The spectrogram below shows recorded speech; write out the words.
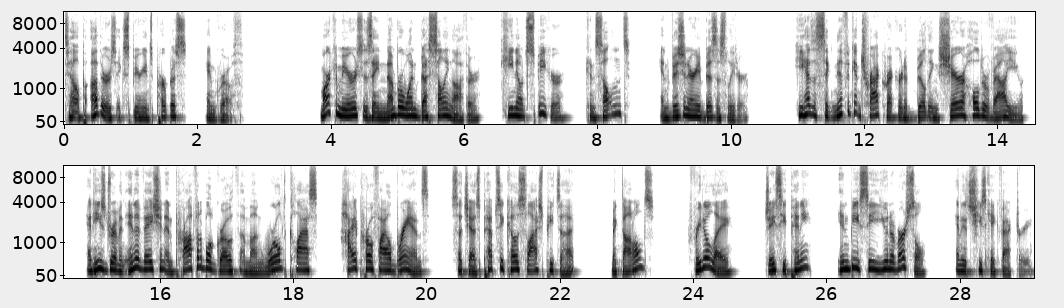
to help others experience purpose and growth. Mark Mears is a number one best-selling author, keynote speaker, consultant, and visionary business leader. He has a significant track record of building shareholder value, and he's driven innovation and profitable growth among world class, high profile brands such as PepsiCo slash Pizza Hut, McDonald's, Frito Lay, JCPenney, NBC Universal, and its Cheesecake Factory.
